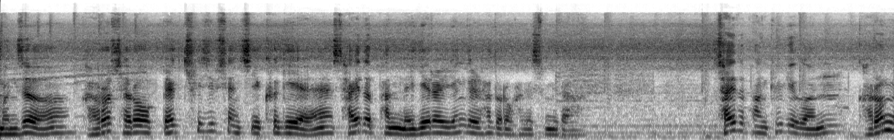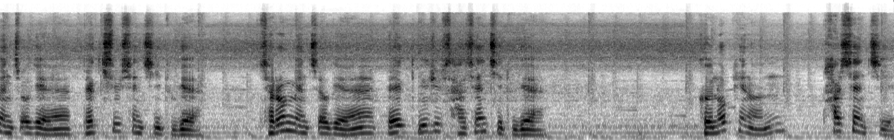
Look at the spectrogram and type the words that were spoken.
먼저 가로 세로 170cm 크기의 사이드판 4개를 연결하도록 하겠습니다. 사이드판 규격은 가로면 쪽에 110cm 2개, 세로면 쪽에 164cm 2개, 그 높이는 8cm,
